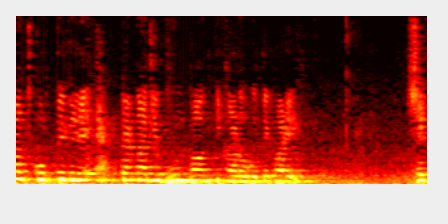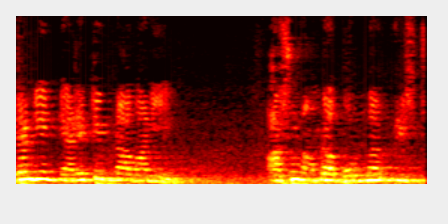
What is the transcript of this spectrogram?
কাজ করতে গেলে একটা কাজে ভুল ভ্রান্তি কারও হতে পারে, সেটা নিয়ে ন্যারেটিভ না বানিয়ে, আসুন আমরা বন্যার ক্লিষ্ট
